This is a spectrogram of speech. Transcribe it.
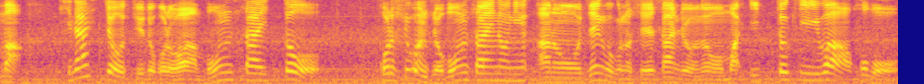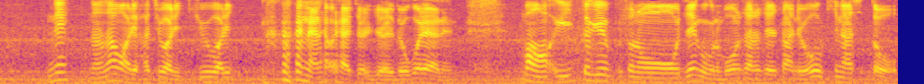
まあ、木梨町っていうところは、盆栽と、これすごいんですよ。盆栽のに、あの、全国の生産量の、まあ、一時はほぼ、ね、7割、8割、9割、7割、8割、9割、どこやねん。まあ、一時その、全国の盆栽の生産量を木梨と、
